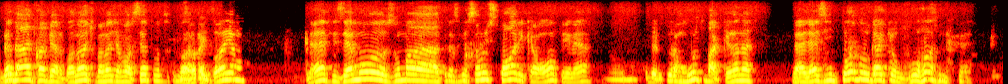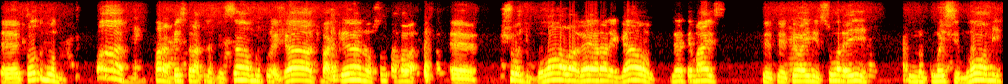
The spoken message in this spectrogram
Verdade, Fabiano. Boa noite, boa noite a você, todos que nos boa acompanham. Né, fizemos uma transmissão histórica ontem, né? Uma cobertura muito bacana. Né, aliás, em todo lugar que eu vou, né, é, todo mundo. Oh, parabéns pela transmissão, muito legal, que bacana. O som estava é, show de bola, né, era legal né, ter mais, ter, ter, ter uma emissora aí com, com, esse nome,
